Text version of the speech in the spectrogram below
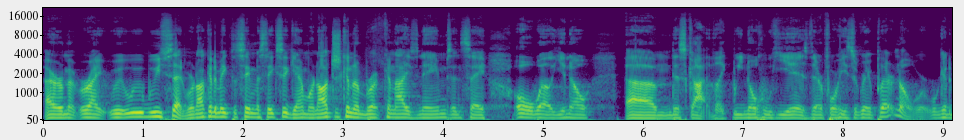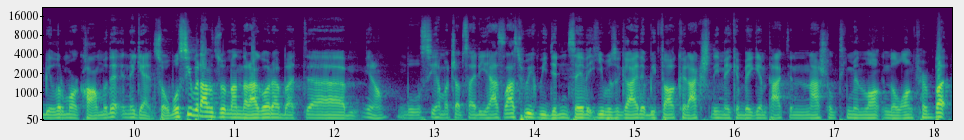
I remember right, we we, we said we're not going to make the same mistakes again. We're not just going to recognize names and say, oh well, you know, um, this guy like we know who he is, therefore he's a great player. No, we're, we're going to be a little more calm with it. And again, so we'll see what happens with Mandragora, but um, you know we'll see how much upside he has. Last week we didn't say that he was a guy that we thought could actually make a big impact in the national team in long in the long term, but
